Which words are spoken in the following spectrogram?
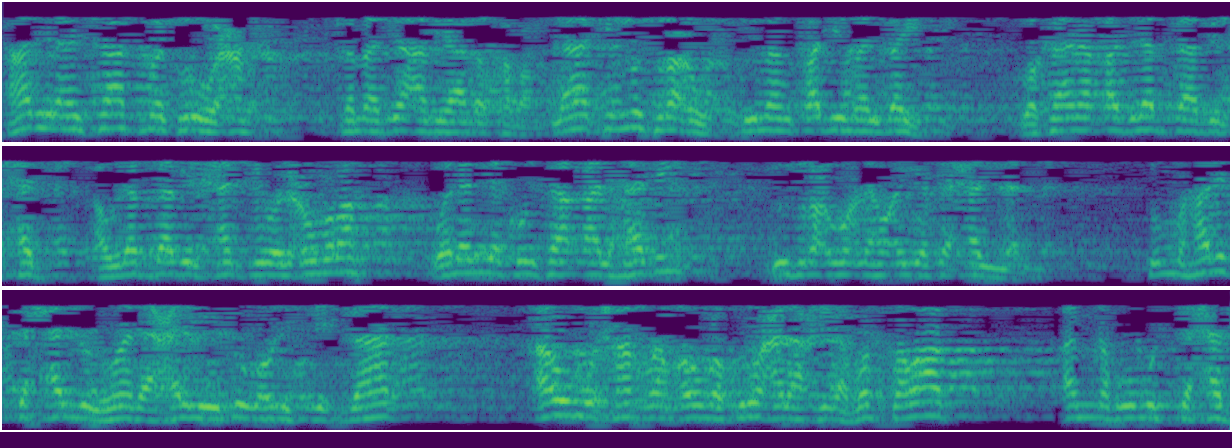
هذه الأنساك مشروعة كما جاء في هذا الخبر. لكن يشرع لمن قدم البيت وكان قد لبى بالحج أو لبى بالحج والعمرة ولم يكن ساق الهدي يشرع له أن يتحلل. ثم هل التحلل هذا على الوجوب أو الاستحباب أو محرم أو مكروه على خلاف؟ والصواب أنه مستحب.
